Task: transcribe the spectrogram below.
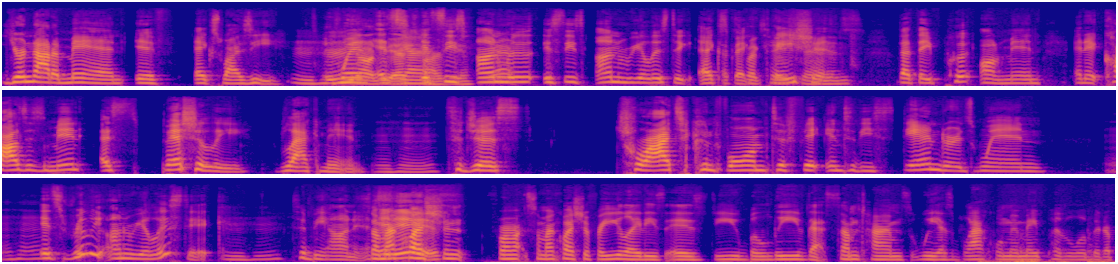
you're not a man if XYZ. Mm-hmm. When it's, X, it's these Z. unre- it's these unrealistic expectations, Expectations. that they put on men and it causes men especially black men mm-hmm. to just try to conform to fit into these standards when Mm-hmm. it's really unrealistic Mm-hmm. to be honest. So It my is. For so my question for you ladies is: Do you believe that sometimes we as Black women may put a little bit of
